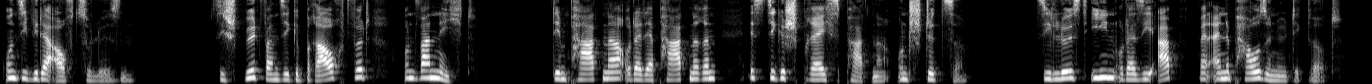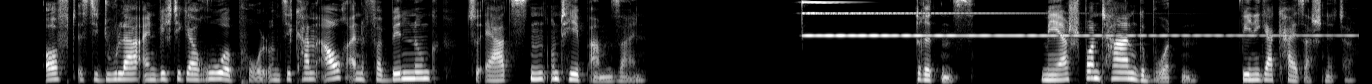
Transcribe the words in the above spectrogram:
und sie wieder aufzulösen. Sie spürt, wann sie gebraucht wird und wann nicht. Dem Partner oder der Partnerin ist sie Gesprächspartner und Stütze. Sie löst ihn oder sie ab, wenn eine Pause nötig wird. Oft ist die Dula ein wichtiger Ruhepol und sie kann auch eine Verbindung zu Ärzten und Hebammen sein. Drittens. Mehr Spontangeburten, weniger Kaiserschnitte.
